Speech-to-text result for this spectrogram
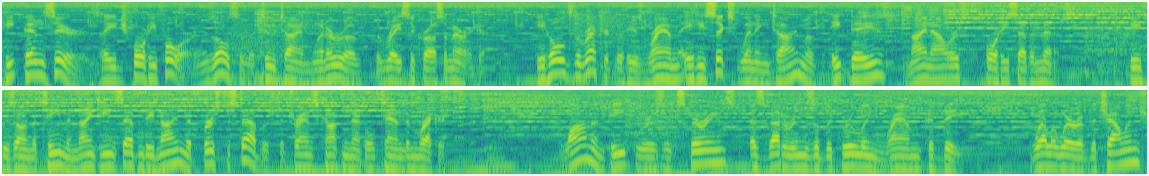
Pete Penseyres, age 44, is also a two-time winner of the race across America. He holds the record with his Ram 86 winning time of 8 days, 9 hours, 47 minutes. Pete was on the team in 1979 that first established a transcontinental tandem record. Lon and Pete were as experienced as veterans of the grueling Ram could be, well aware of the challenge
